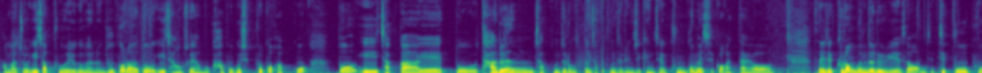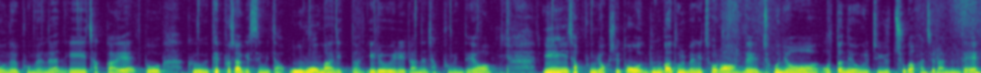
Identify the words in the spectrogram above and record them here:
아마 좀 이 작품을 읽으면 누구라도 이 장소에 한번 가보고 싶을 것 같고 또 이 작가의 또 다른 작품들은 어떤 작품들인지 굉장히 궁금해질 것 같아요. 그래서 이제 그런 분 들을 위해서 이제 뒷부분을 보면은 이 작가의 또 그 대표작이 있습니다. 오후만 있던 일요일이라는 작품인데요. 이 작품 역시도 눈과 돌멩이처럼 네, 전혀 어떤 내용일지 유추가 가지 않는데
